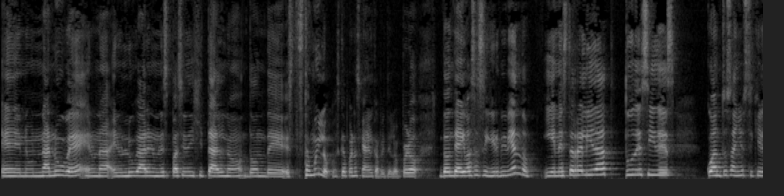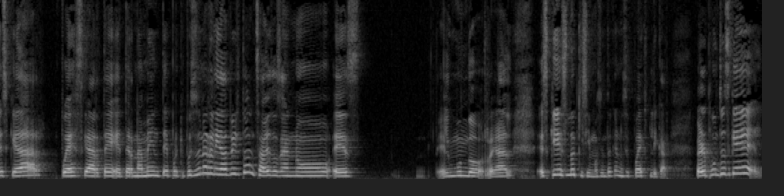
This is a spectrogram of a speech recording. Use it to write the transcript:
en una nube, en, una, en un lugar, en un espacio digital, ¿no? Donde, esto está muy loco, es que apenas queda el capítulo, pero donde ahí vas a seguir viviendo. Y en esta realidad tú decides cuántos años te quieres quedar, puedes quedarte eternamente, porque pues es una realidad virtual, ¿sabes? O sea, no es el mundo real. Es que es loquísimo, siento que no se puede explicar. Pero el punto es que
